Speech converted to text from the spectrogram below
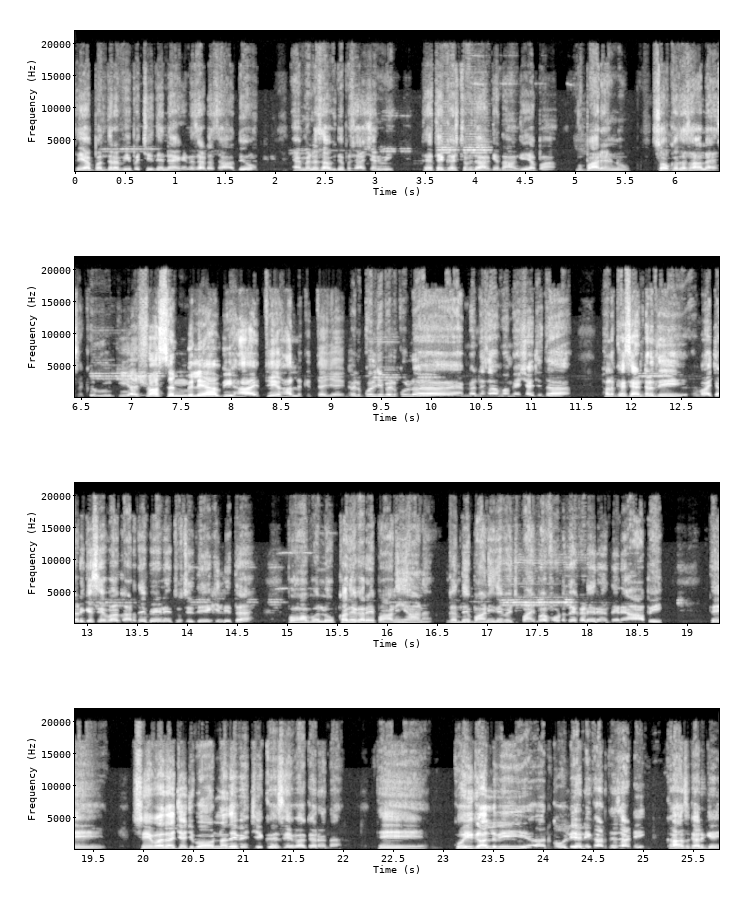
ਤੇ ਆ 15 20 25 ਦਿਨ ਹੈਗੇ ਨੇ ਸਾਡਾ ਸਾਥ ਦਿਓ ਐਮਐਲਏ ਸਾਹਿਬ ਤੇ ਪ੍ਰਸ਼ਾਸਨ ਵੀ ਤੇ ਇੱਥੇ ਗਸ਼ਤ ਵਧਾ ਕੇ ਤਾਂ ਕਿ ਆਪਾਂ ਵਪਾਰੀਆਂ ਨੂੰ ਸੁੱਖ ਦਾ ਸਾਹ ਲੈ ਸਕੀਏ। ਹੁਣ ਕੀ ਆਸ਼ਵਾਸਨ ਮਿਲਿਆ ਵੀ ਹਾਂ ਇੱਥੇ ਹੱਲ ਕੀਤਾ ਜਾਏਗਾ? ਬਿਲਕੁਲ ਜੀ ਬਿਲਕੁਲ ਐਮਐਲਏ ਸਾਹਿਬ ਹਮੇਸ਼ਾ ਜਿੱਦਾਂ ਹਲਕੇ ਸੈਂਟਰ ਦੀ ਵੱਧ ਚੜ ਕੇ ਸੇਵਾ ਕਰਦੇ ਪਏ ਨੇ ਤੁਸੀਂ ਦੇਖ ਹੀ ਲਿੱਤਾ ਭਾਵੇਂ ਲੋਕਾਂ ਦੇ ਘਰੇ ਪਾਣੀ ਆਣ ਗੰਦੇ ਪਾਣੀ ਦੇ ਵਿੱਚ 5-5 ਫੁੱਟ ਤੇ ਖੜੇ ਰਹਿੰਦੇ ਨੇ ਆਪ ਹੀ ਤੇ ਸੇਵਾ ਦਾ ਜਜ਼ਬਾ ਉਹਨਾਂ ਦੇ ਵਿੱਚ ਇੱਕ ਸੇਵਾ ਕਰਨ ਦਾ ਤੇ ਕੋਈ ਗੱਲ ਵੀ ਅਣਗੌਲੀਆਂ ਨਹੀਂ ਕਰਦੇ ਸਾਡੀ, ਖਾਸ ਕਰਕੇ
